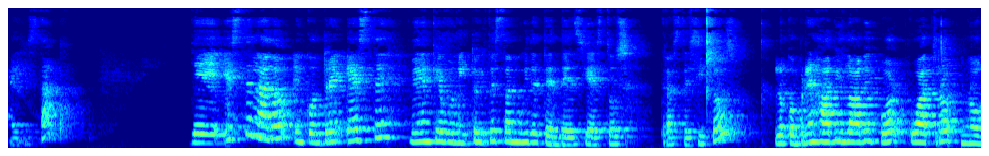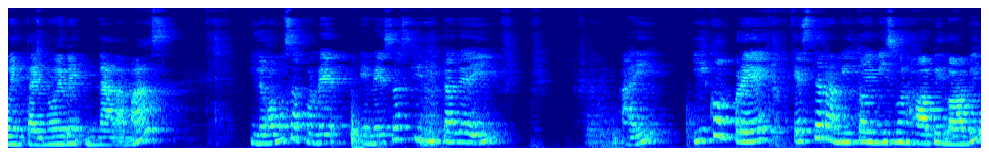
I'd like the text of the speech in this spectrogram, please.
Ahí está. De este lado encontré este. Vean qué bonito. Ahorita están muy de tendencia estos trastecitos. Lo compré en Hobby Lobby por $4.99 nada más. Y lo vamos a poner en esa esquinita de ahí. Ahí. Y compré este ramito ahí mismo en Hobby Lobby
